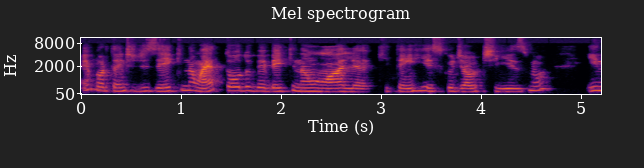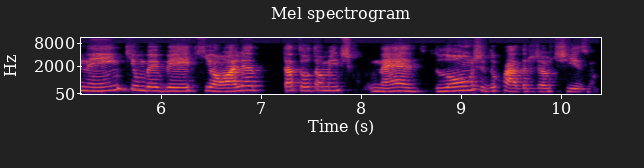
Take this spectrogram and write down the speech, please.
é importante dizer que não é todo bebê que não olha que tem risco de autismo, e nem que um bebê que olha está totalmente né, longe do quadro de autismo.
